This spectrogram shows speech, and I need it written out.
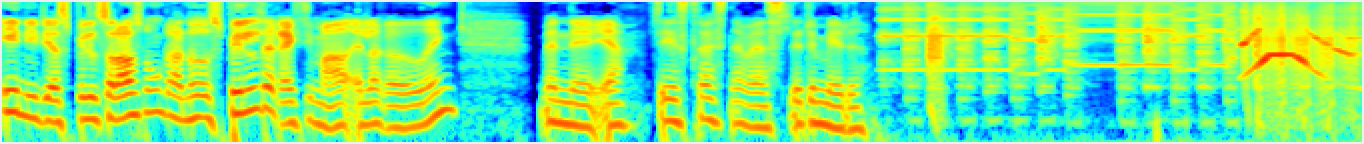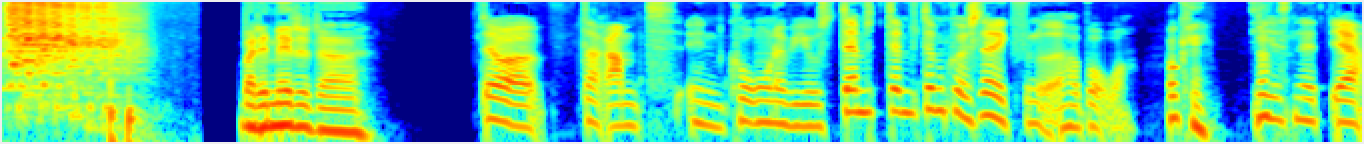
ind i det at spille. Så der er også nogen, der har nået at spille det rigtig meget allerede, ikke? Men øh, ja, det er stressende at være slet med det. Var det med det, der... Det var, der ramt en coronavirus. Dem, dem, dem kunne jeg slet ikke finde ud af at hoppe over. Okay. De er sådan lidt, ja.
